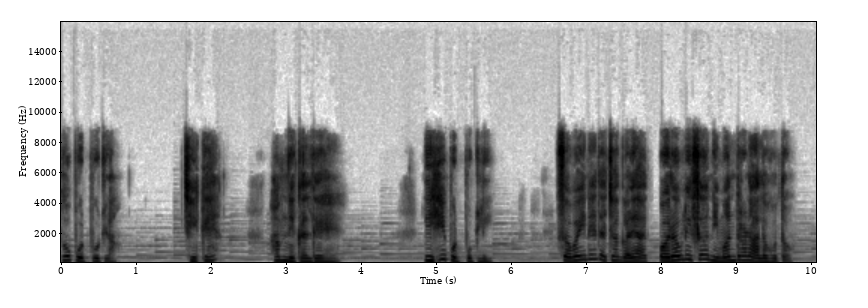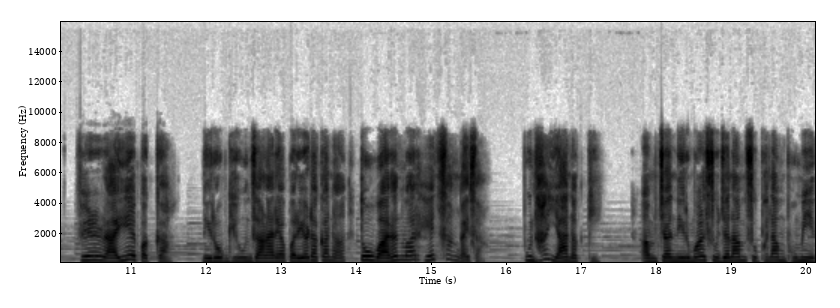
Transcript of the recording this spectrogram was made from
तो पुटपुटला. ठीक आहे हम निकलते है. तीही पुटपुटली. सवयीने त्याच्या गळ्यात परवलीचं निमंत्रण आलं होतं. फिर राईये पक्का. निरोप घेऊन जाणाऱ्या पर्यटकांना तो वारंवार हेच सांगायचा. पुन्हा या नक्की. आमच्या निर्मळ सुजलाम सुफलाम भूमीत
